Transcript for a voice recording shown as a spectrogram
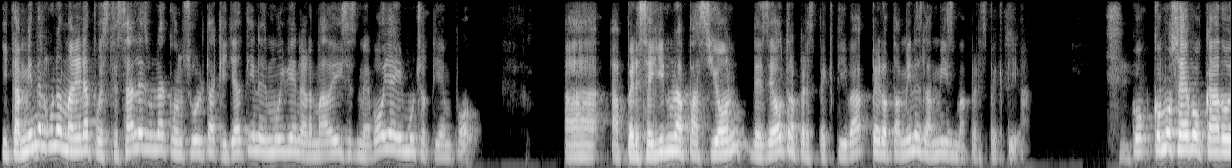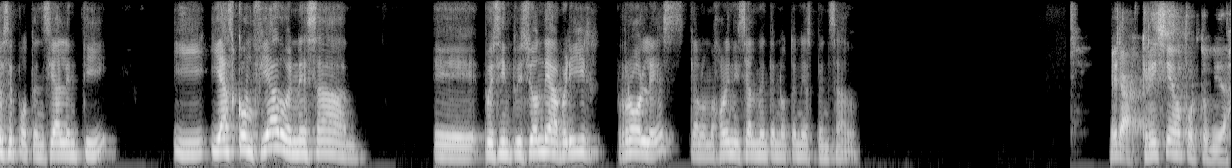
y también de alguna manera, pues te sales de una consulta que ya tienes muy bien armada y dices, me voy a ir mucho tiempo, a, perseguir una pasión desde otra perspectiva, pero también es la misma perspectiva. ¿Cómo, se ha evocado ese potencial en ti y, has confiado en esa eh, pues intuición de abrir roles que a lo mejor inicialmente no tenías pensado? Mira, crisis es oportunidad.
